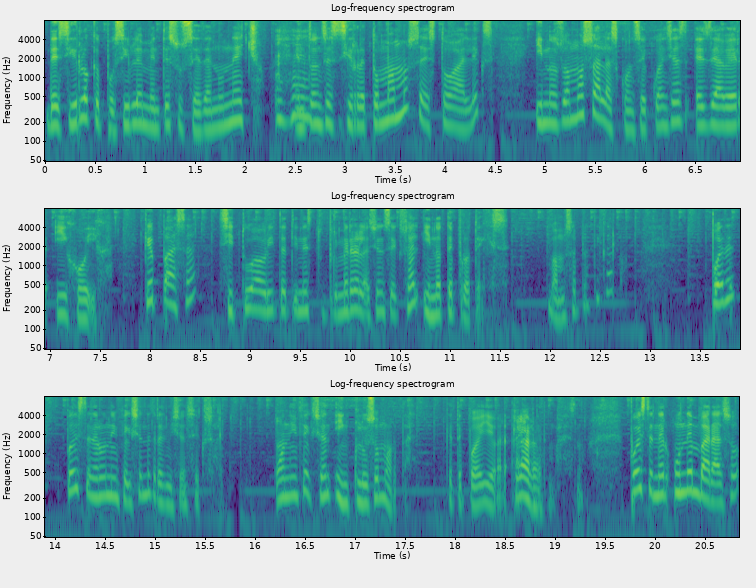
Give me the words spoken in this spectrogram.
decir lo que posiblemente suceda en un hecho. Entonces, si retomamos esto, Alex, y nos vamos a las consecuencias, es de haber hijo o hija. ¿Qué pasa si tú ahorita tienes tu primera relación sexual y no te proteges? Vamos a platicarlo. Puede, puedes tener una infección de transmisión sexual, una infección incluso mortal que te puede llevar claro. a ¿no? Puedes tener un embarazo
